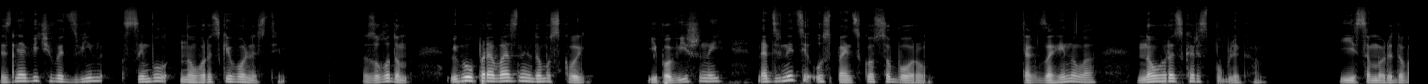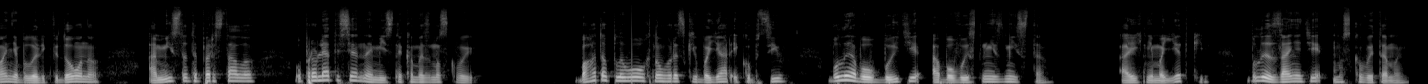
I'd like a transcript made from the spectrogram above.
зняв вічовий дзвін символ новгородської вольності. Згодом він був перевезений до Москви і повішений на дзвіниці Успенського собору. Так загинула Новгородська республіка. Її самоврядування було ліквідовано, а місто тепер стало управлятися намісниками з Москви. Багато впливових новгородських бояр і купців були або вбиті, або вислані з міста, а їхні маєтки були зайняті московитами.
